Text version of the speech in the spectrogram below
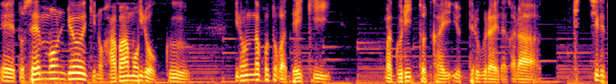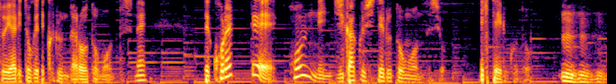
えっ、と、専門領域の幅も広く、いろんなことができ、まあ、グリッドとか言ってるぐらいだから、きっちりとやり遂げてくるんだろうと思うんですね。で、これって本人自覚してると思うんですよ。できていること。うん。うんうん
